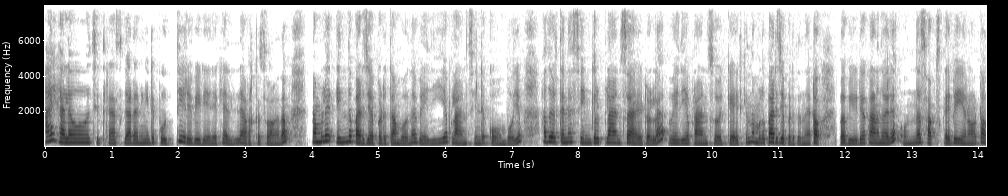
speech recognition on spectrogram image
ഹായ് ഹലോ. ചിത്രാസ് ഗാർഡനിങ്ങിന്റെ പുതിയൊരു വീഡിയോയിലേക്ക് എല്ലാവർക്കും സ്വാഗതം. നമ്മൾ ഇന്ന് പരിചയപ്പെടുത്താൻ പോകുന്ന വലിയ പ്ലാന്റ്സിന്റെ കോംബോയും അതുപോലെ തന്നെ സിംഗിൾ പ്ലാന്റ്സ് ആയിട്ടുള്ള വലിയ പ്ലാന്റ്സും ഒക്കെ ആയിരിക്കും നമ്മൾ പരിചയപ്പെടുത്തുന്നത് കേട്ടോ. അപ്പോൾ വീഡിയോ കാണുന്നവർ ഒന്ന് സബ്സ്ക്രൈബ് ചെയ്യണം കേട്ടോ.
